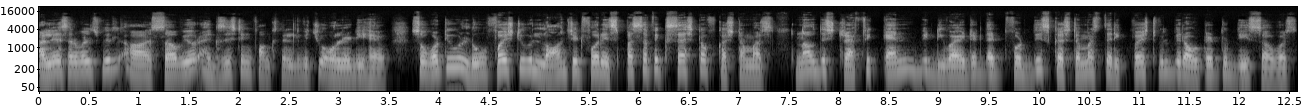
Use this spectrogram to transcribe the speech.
earlier servers will uh, serve your existing functionality which you already have. So what you will do first you will launch it for a specific set of customers. Now this traffic can be divided that for these customers the request will be routed to these servers.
